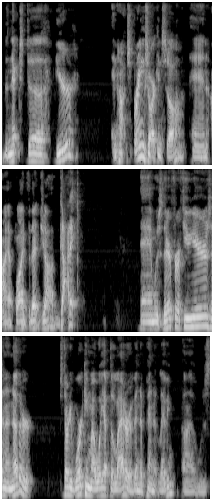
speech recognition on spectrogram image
the next uh, year in Hot Springs, Arkansas, and I applied for that job, got it, and was there for a few years. And another started working my way up the ladder of independent living. I uh, was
